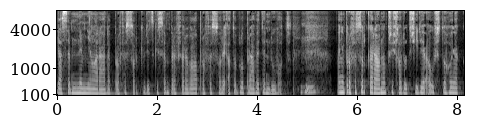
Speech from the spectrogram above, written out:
já jsem neměla ráda profesorky, vždycky jsem preferovala profesory a to byl právě ten důvod. Mm-hmm. Paní profesorka ráno přišla do třídy a už z toho, jak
